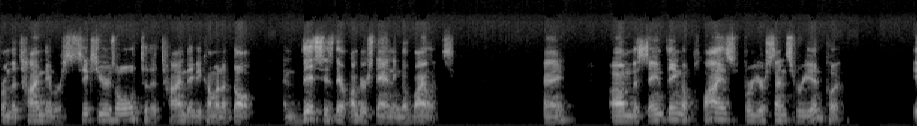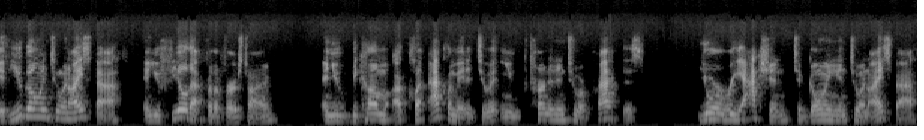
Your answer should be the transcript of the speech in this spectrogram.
from the time they were six years old to the time they become an adult. And this is their understanding of violence. Okay. Um, the same thing applies for your sensory input. If you go into an ice bath and you feel that for the first time and you become acclimated to it and you turn it into a practice, your reaction to going into an ice bath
